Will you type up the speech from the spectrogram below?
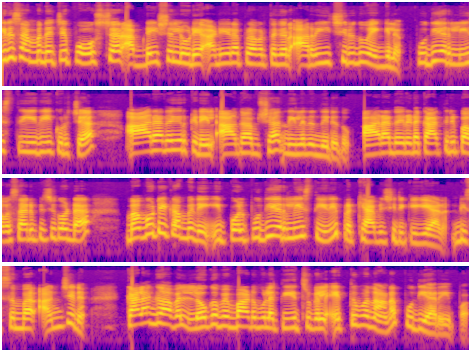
ഇത് സംബന്ധിച്ച് പോസ്റ്റർ അപ്ഡേഷനിലൂടെ അണിയറ പ്രവർത്തകർ അറിയിച്ചിരുന്നുവെങ്കിലും പുതിയ റിലീസ് തീയതിയെക്കുറിച്ച് ആരാധകർക്കിടയിൽ ആകാംക്ഷ നിലനിന്നിരുന്നു. ആരാധകരുടെ കാത്തിരിപ്പ് അവസാനിപ്പിച്ചുകൊണ്ട് മമ്മൂട്ടി കമ്പനി ഇപ്പോൾ പുതിയ റിലീസ് തീയതി പ്രഖ്യാപിച്ചിരിക്കുകയാണ്. ഡിസംബർ അഞ്ചിന് കളങ്കാവൽ ലോകമെമ്പാടുമുള്ള തിയേറ്ററുകളിൽ എത്തുമെന്നാണ് പുതിയ അറിയിപ്പ്.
